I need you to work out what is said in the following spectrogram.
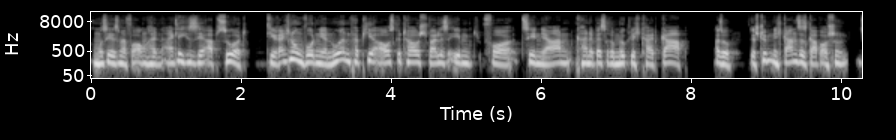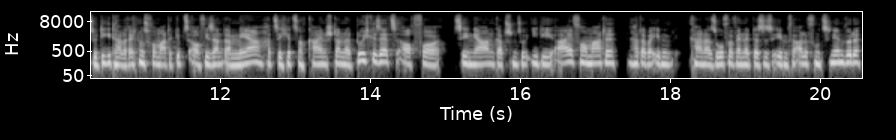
Man muss sich das mal vor Augen halten. Eigentlich ist es ja absurd. Die Rechnungen wurden ja nur in Papier ausgetauscht, weil es eben vor zehn Jahren keine bessere Möglichkeit gab. Also, das stimmt nicht ganz. Es gab auch schon so digitale Rechnungsformate, gibt es auch wie Sand am Meer, hat sich jetzt noch kein Standard durchgesetzt. Auch vor zehn Jahren gab es schon so EDI-Formate, hat aber eben keiner so verwendet, dass es eben für alle funktionieren würde.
